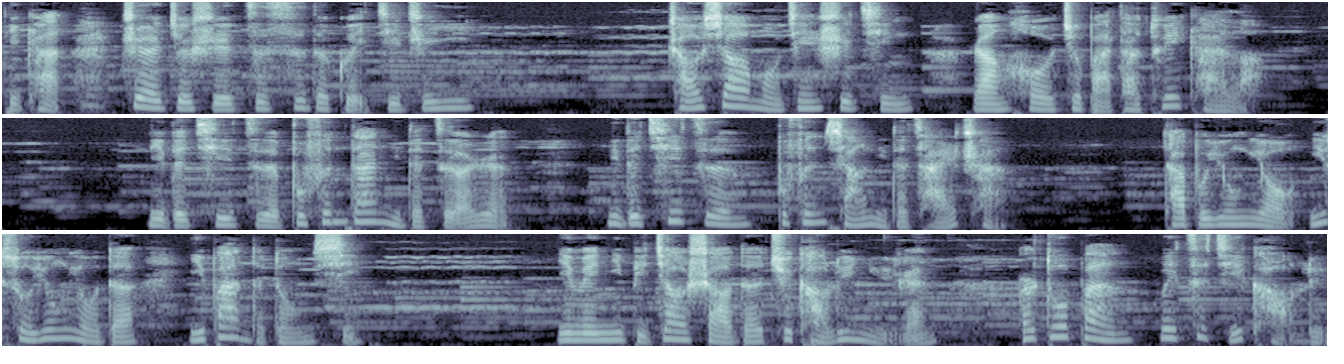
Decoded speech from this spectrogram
你看，这就是自私的轨迹之一。嘲笑某件事情，然后就把它推开了。你的妻子不分担你的责任，你的妻子不分享你的财产，她不拥有你所拥有的一半的东西，因为你比较少的去考虑女人，而多半为自己考虑。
